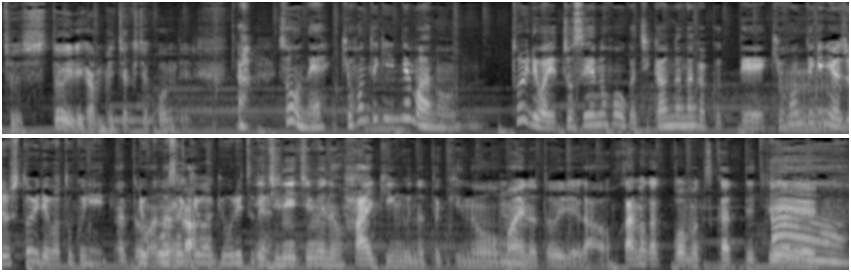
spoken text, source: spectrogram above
女子トイレがめちゃくちゃ混んでる。あそうね。基本的にでもあのトイレは女性の方が時間が長くって基本的には女子トイレは特に旅行先は行列だよ1ね日目のハイキングの時の前のトイレが他の学校も使ってて、あ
